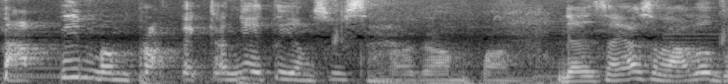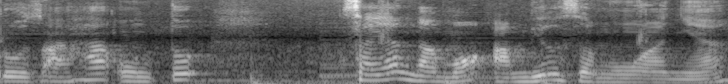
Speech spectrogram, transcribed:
tapi mempraktekannya itu yang susah. Nggak gampang. Dan saya selalu berusaha untuk saya nggak mau ambil semuanya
